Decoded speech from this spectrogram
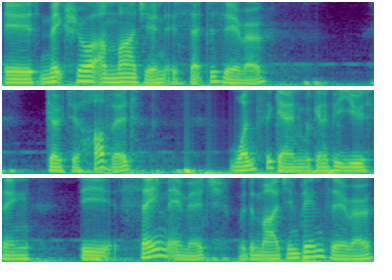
is make sure our margin is set to zero, go to hovered, once again we're going to be using the same image with the margin being zero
